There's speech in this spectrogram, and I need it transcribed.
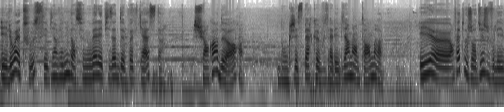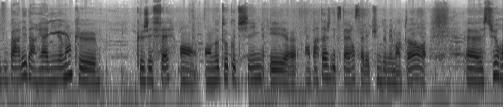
Hello à tous et bienvenue dans ce nouvel épisode de podcast. Je suis encore dehors, donc j'espère que vous allez bien entendre. Et euh, en fait, aujourd'hui, je voulais vous parler d'un réalignement que, que j'ai fait en, auto-coaching et euh, en partage d'expérience avec une de mes mentors euh, sur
